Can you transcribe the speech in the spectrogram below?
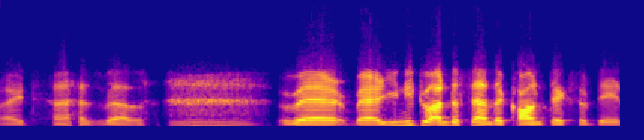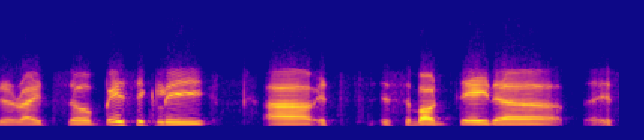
right, as well, where where you need to understand the context of data, right? So basically, uh, it's it's about data. It's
